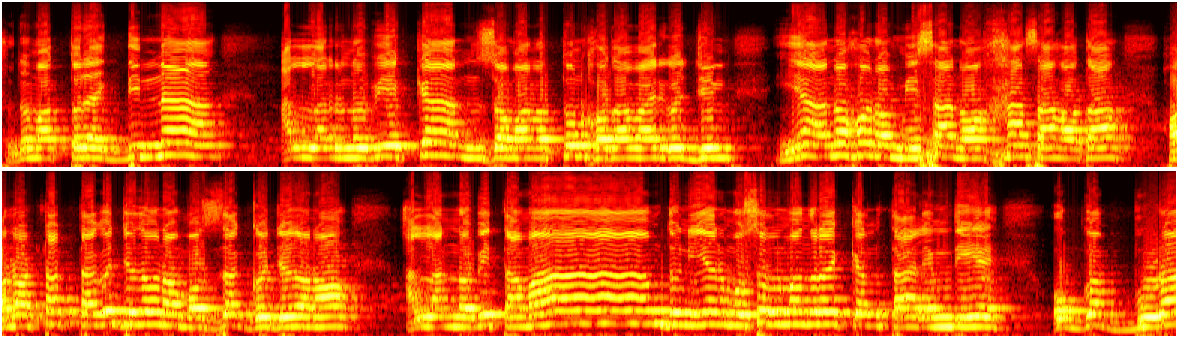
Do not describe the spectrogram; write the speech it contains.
শুধুমাত্র একদিন না আল্লাহর নবী কান জমানতন কথা বাইর করছিল? ইয়া নহন মিশা ন খাসা হতা, হন টাট্টা গজ্জে জন, মজ্জাক গজ্জে জন। আল্লাহর নবী তামাম দুনিয়ার মুসলমানরা কান তালিম দিয়ে? অজ্ঞ বুড়া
